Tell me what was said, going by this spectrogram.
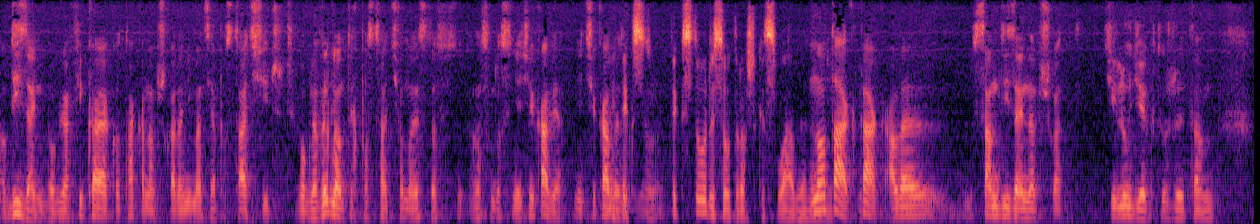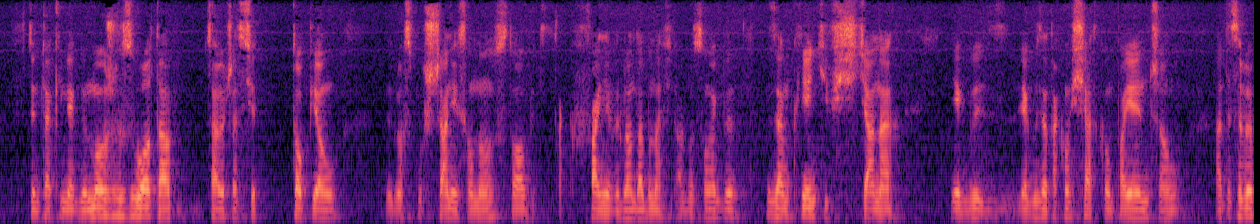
o design, bo grafika jako taka, na przykład animacja postaci, czy, czy w ogóle wygląd tych postaci, one, jest dosyć, one są dosyć nieciekawie, nieciekawe. No tekst- tekstury są troszkę słabe. No nie? tak, tak, ale sam design na przykład, ci ludzie, którzy tam w tym takim jakby morzu złota cały czas się topią, rozpuszczani są non-stop, to tak fajnie wygląda, bo na, albo są jakby zamknięci w ścianach, jakby, jakby za taką siatką pajęczą, a ty sobie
